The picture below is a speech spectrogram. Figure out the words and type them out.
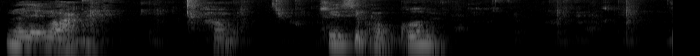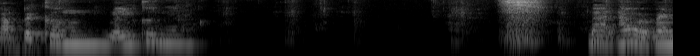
งเล็กเนี่ยแต่น้องอยากน้องมาตะตีก็อยากปลุกพี่ตาบอกมึงเออมึงซื้อมาตรฐานไทยเหรอมึงอะไรหรอกน้อยหน่อยครับสี่สิบหกคนลำไปครึ่งเหลยครึ่งนึงบ้านเท่ากับเป็น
